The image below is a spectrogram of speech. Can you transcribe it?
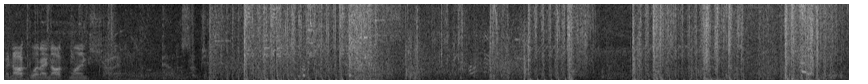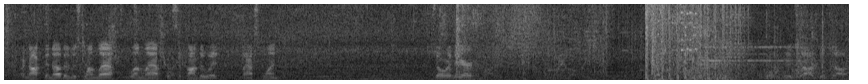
I knocked one, I knocked one. I knocked another. There's one left. One left. That's the conduit. Last one. He's over there. Good job, good job.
